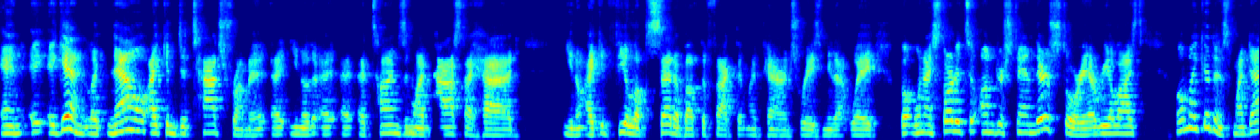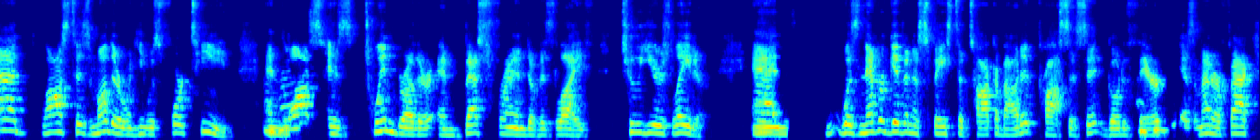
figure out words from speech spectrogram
and a- again, like now I can detach from it. I, you know, at, at- at times in my past, I had, you know, I could feel upset about the fact that my parents raised me that way. But when I started to understand their story, I realized, oh my goodness, my dad lost his mother when he was 14 and Mhm. lost his twin brother and best friend of his life two years later. And was never given a space to talk about it, process it, go to therapy. As a matter of fact,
